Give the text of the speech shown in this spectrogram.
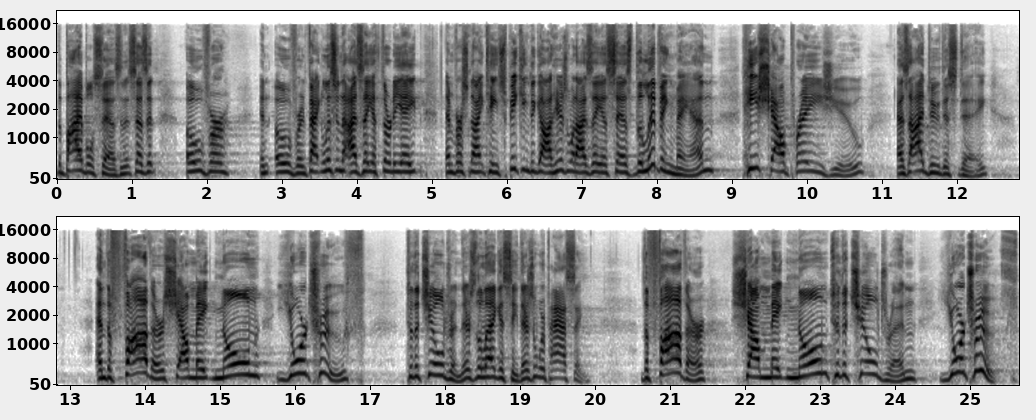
the Bible says. And it says it over and over. In fact, listen to Isaiah 38 and verse 19. Speaking to God, here's what Isaiah says The living man, he shall praise you as I do this day and the Father shall make known your truth to the children. There's the legacy, there's what we're passing. The Father shall make known to the children your truth,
